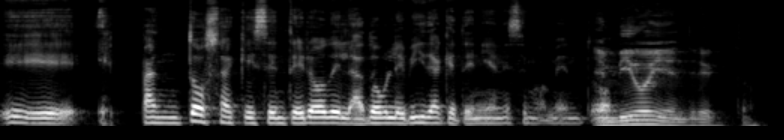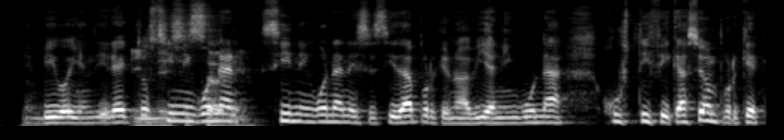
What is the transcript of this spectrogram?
eh, espantosa que se enteró de la doble vida que tenía en ese momento. En vivo y en directo. En vivo y en directo, sin ninguna, sin ninguna necesidad, porque no había ninguna justificación, porque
